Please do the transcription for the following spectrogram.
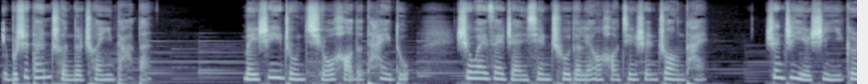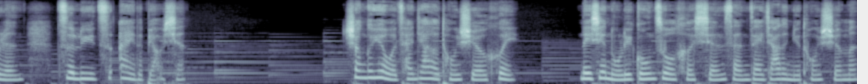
也不是单纯的穿衣打扮，美是一种求好的态度，是外在展现出的良好精神状态，甚至也是一个人自律自爱的表现。上个月我参加了同学会，那些努力工作和闲散在家的女同学们，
